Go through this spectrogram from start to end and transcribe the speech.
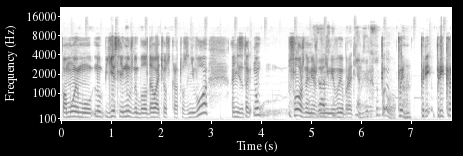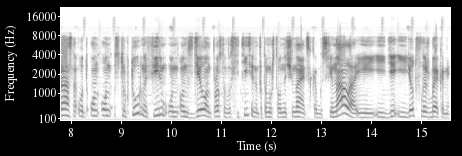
По-моему, ну, если нужно было давать Оскара, то за него. Они за так... Ну, сложно между ними выбрать. Нет, ну, Пр- прекрасно. Вот он, он структурно, фильм, он, он сделан просто восхитительно, потому что он начинается как бы с финала и, и, и идет флешбеками.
